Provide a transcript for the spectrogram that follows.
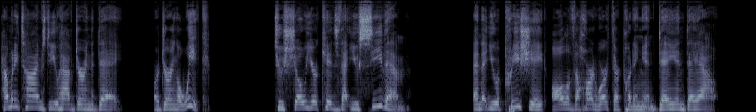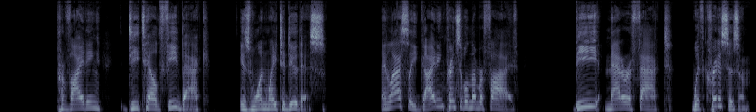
How many times do you have during the day or during a week to show your kids that you see them and that you appreciate all of the hard work they're putting in day in, day out? providing detailed feedback is one way to do this. And lastly, guiding principle number five be matter of fact with criticism.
